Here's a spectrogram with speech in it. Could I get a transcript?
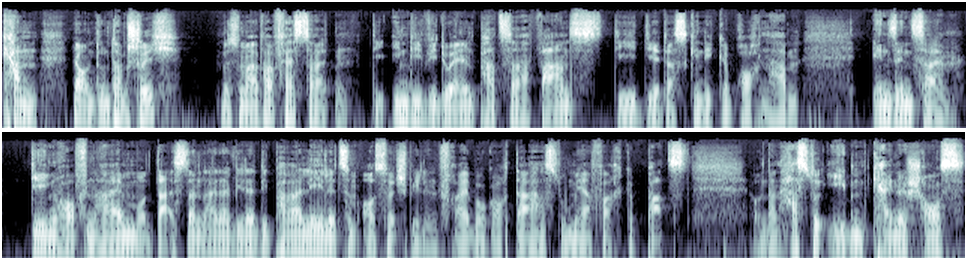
kann. Ja, und unterm Strich müssen wir einfach festhalten. Die individuellen Patzer waren es, die dir das Genick gebrochen haben in Sinsheim gegen Hoffenheim und da ist dann leider wieder die Parallele zum Auswärtsspiel in Freiburg. Auch da hast du mehrfach gepatzt und dann hast du eben keine Chance,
